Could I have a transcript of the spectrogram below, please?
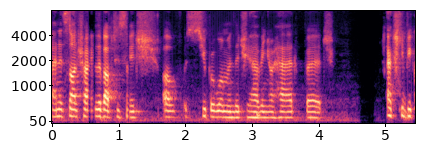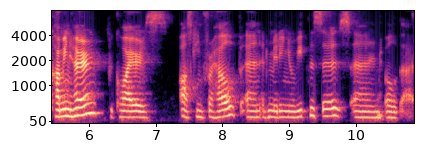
and it's not trying to live up to some image of a superwoman that you have in your head but actually becoming her requires asking for help and admitting your weaknesses and all of that.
